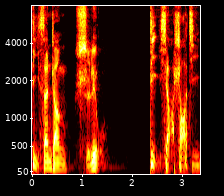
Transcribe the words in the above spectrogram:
第三章十六，地下杀机。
